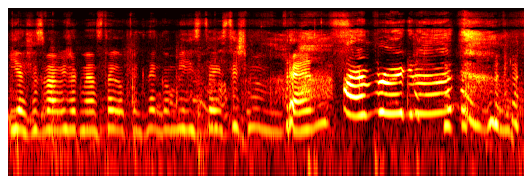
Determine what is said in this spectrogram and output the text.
I ja się z Wami żegnam z tego pięknego miejsca. Jesteśmy w Brand. I'm pregnant!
